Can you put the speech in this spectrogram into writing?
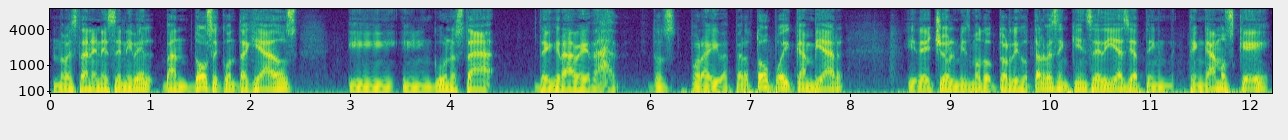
no están en ese nivel. Van 12 contagiados y, y ninguno está de gravedad. Entonces, por ahí va. Pero todo puede cambiar y de hecho el mismo doctor dijo, tal vez en 15 días ya ten- tengamos que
